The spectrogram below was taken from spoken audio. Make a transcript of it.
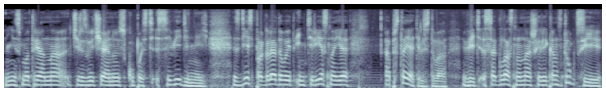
Несмотря на чрезвычайную скупость сведений, здесь проглядывает интересная обстоятельства. Ведь согласно нашей реконструкции,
